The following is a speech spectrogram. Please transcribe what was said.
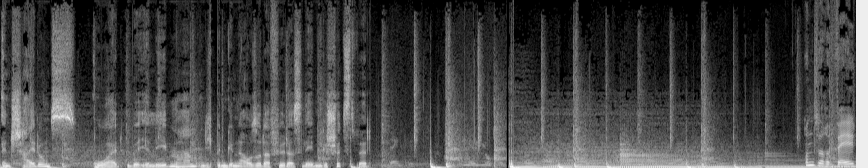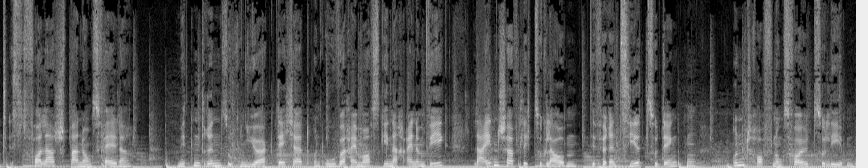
Entscheidungshoheit über ihr Leben haben und ich bin genauso dafür, dass Leben geschützt wird. Unsere Welt ist voller Spannungsfelder. Mittendrin suchen Jörg Dechert und Uwe Heimowski nach einem Weg, leidenschaftlich zu glauben, differenziert zu denken und hoffnungsvoll zu leben.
